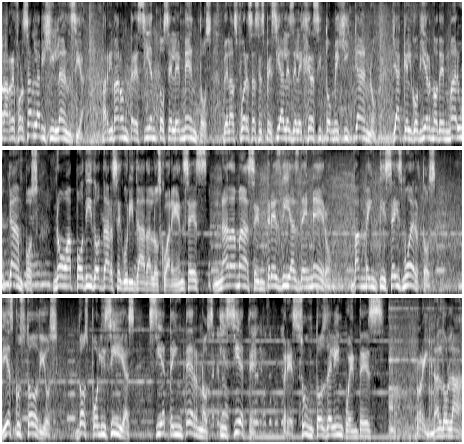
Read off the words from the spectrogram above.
Para reforzar la vigilancia, arribaron 300 elementos de las Fuerzas Especiales del Ejército Mexicano, ya que el gobierno de Maru Campos no ha podido dar seguridad a los juarenses. Nada más en tres días de enero van 26 muertos, 10 custodios, dos policías, siete internos y siete presuntos delincuentes. Reinaldo La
